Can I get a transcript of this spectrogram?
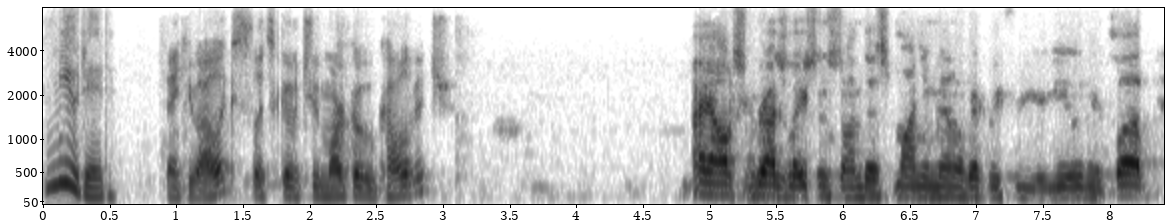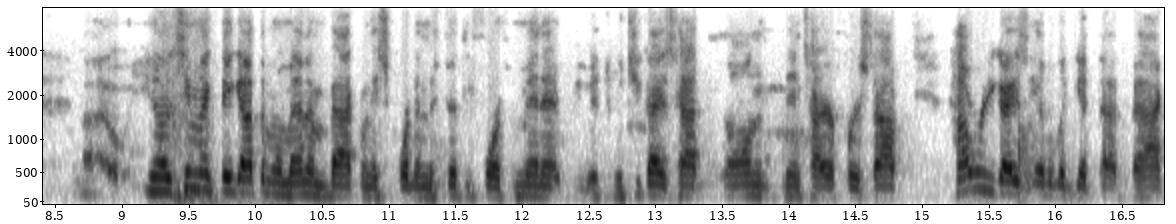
Muted. Thank you, Alex. Let's go to Marco Ukalovic. Hi, Alex. Congratulations on this monumental victory for you, you and your club. Uh, you know, it seemed like they got the momentum back when they scored in the 54th minute, which you guys had on the entire first half. How were you guys able to get that back?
